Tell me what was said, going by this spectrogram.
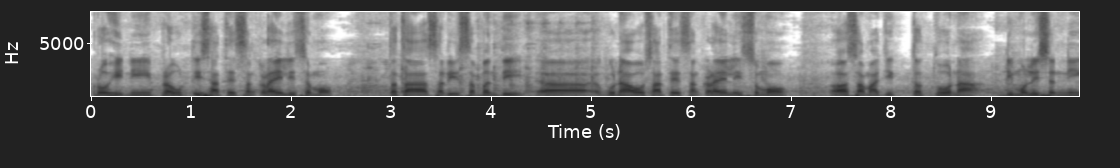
પ્રોહીની પ્રવૃત્તિ સાથે સંકળાયેલી સમો તથા શરીર સંબંધી ગુનાઓ સાથે સંકળાયેલી સમો અસામાજિક તત્વોના ડિમોલિશનની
